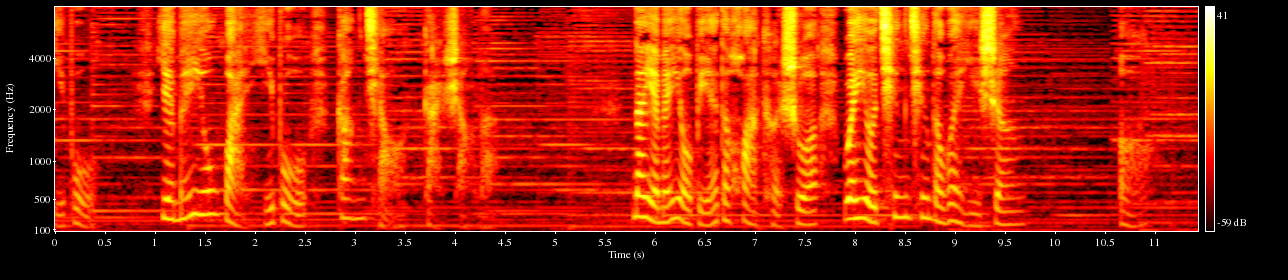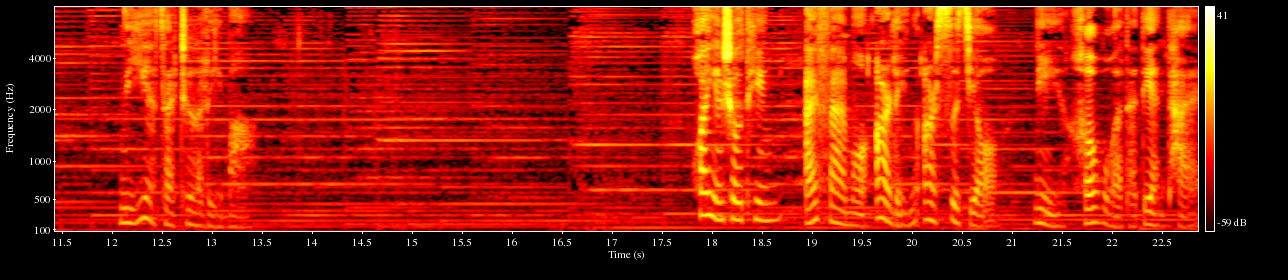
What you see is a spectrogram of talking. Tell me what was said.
一步，也没有晚一步，刚巧赶上了。那也没有别的话可说，唯有轻轻地问一声：“哦，你也在这里吗？”欢迎收听 FM 二零二四九，你和我的电台。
